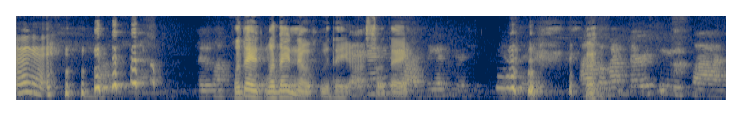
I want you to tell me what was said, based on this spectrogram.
Okay. Yeah, so those ones- Well, they well they know who they are, so know they. are. They got hero tickets yesterday. Um, but my third period class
